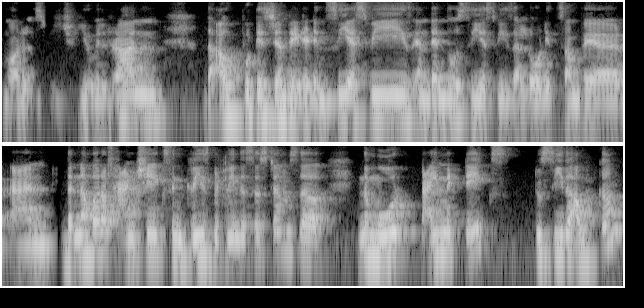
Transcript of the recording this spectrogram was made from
models which you will run. The output is generated in CSVs, and then those CSVs are loaded somewhere. And the number of handshakes increase between the systems. The the more time it takes to see the outcome,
